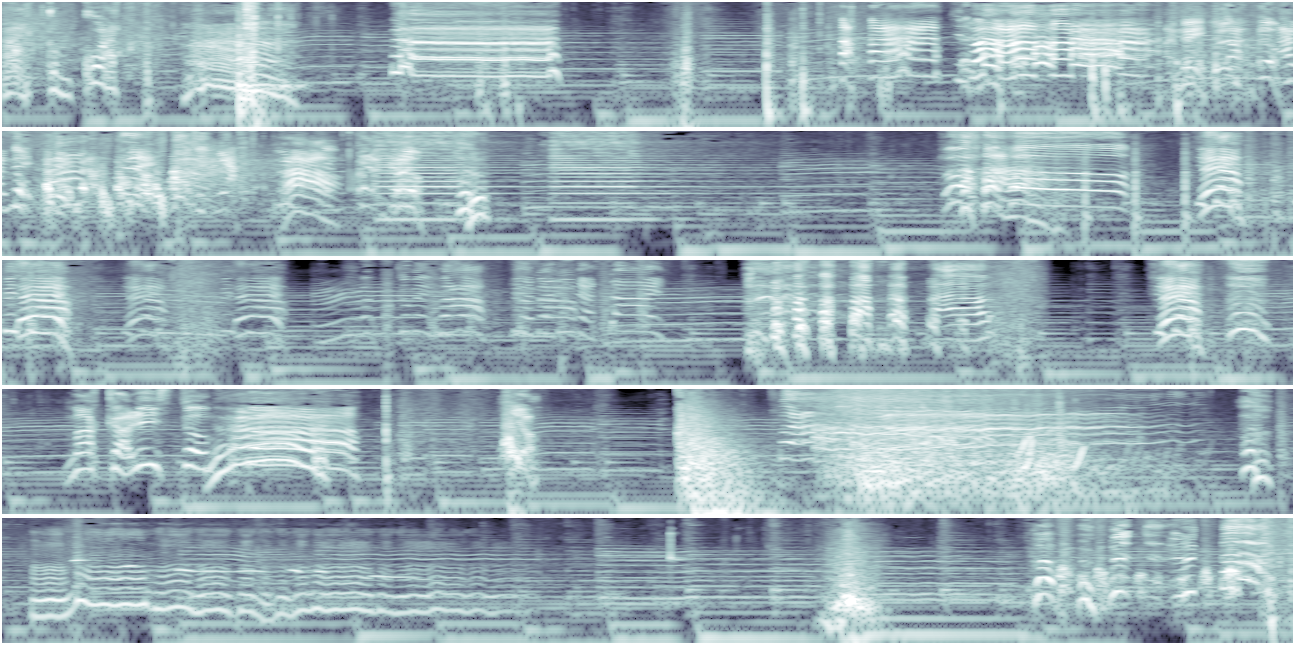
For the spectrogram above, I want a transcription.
Welcome, quack. Macaristo! Ah! Ah! Ah!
